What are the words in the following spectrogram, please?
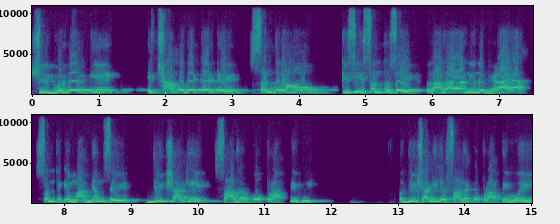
श्री गुरुदेव की इच्छा को देख करके संत गणों, किसी संत से राधा रानी ने भेड़ाया, संत के माध्यम से दीक्षा की साधक को प्राप्ति हुई। और दीक्षा की जब साधक को प्राप्ति हुई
